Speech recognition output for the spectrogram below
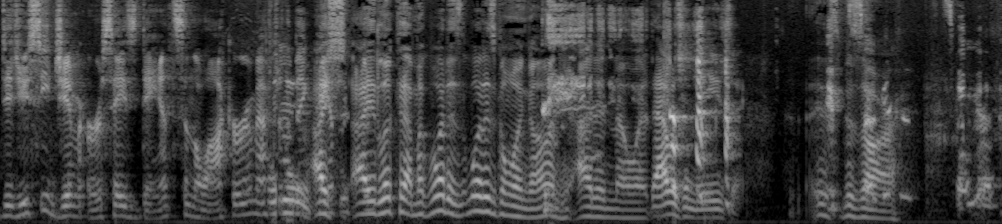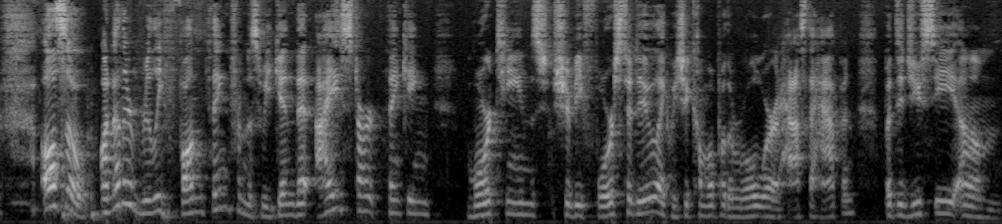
did you see Jim Irsay's dance in the locker room after the mm, big? I, I looked at him like, what is what is going on? I didn't know it. that was amazing. it's bizarre. So good. Also, another really fun thing from this weekend that I start thinking more teams should be forced to do. Like we should come up with a rule where it has to happen. But did you see um,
